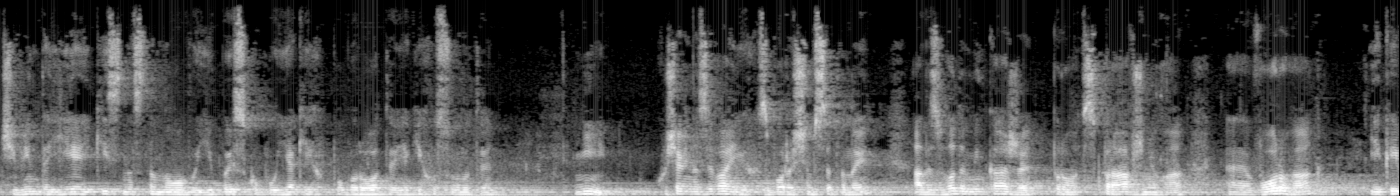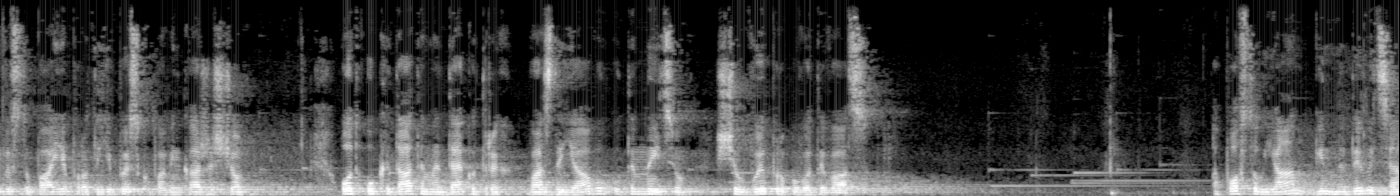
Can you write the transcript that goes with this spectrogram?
Чи він дає якісь настанови єпископу, як їх побороти, як їх усунути? Ні. Хоча він називає їх зборищем сатани, але згодом він каже про справжнього е, ворога, який виступає проти єпископа. Він каже, що от укидатиме декотрих вас диявол у темницю, щоб випробувати вас. Апостол Ян він не дивиться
